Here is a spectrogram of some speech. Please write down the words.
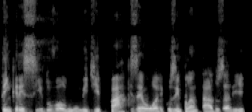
tem crescido o volume de parques eólicos implantados ali.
